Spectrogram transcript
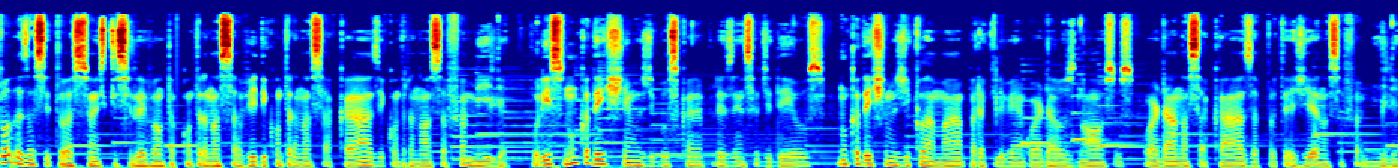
todas as situações que se levantam contra a nossa vida e contra a nossa casa e contra a nossa família. Por isso, nunca deixemos de buscar a presença de Deus, nunca deixemos de clamar para que Ele venha guardar os nossos, guardar a nossa casa, proteger a nossa família,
